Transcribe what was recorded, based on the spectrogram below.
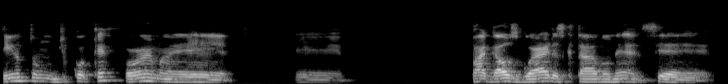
tentam de qualquer forma é, é, pagar os guardas que estavam né, se, é,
